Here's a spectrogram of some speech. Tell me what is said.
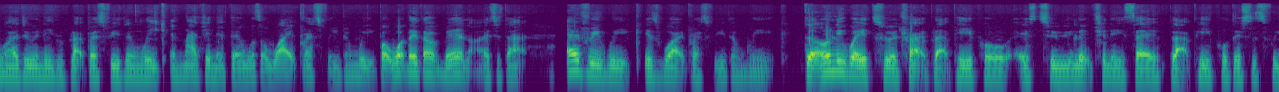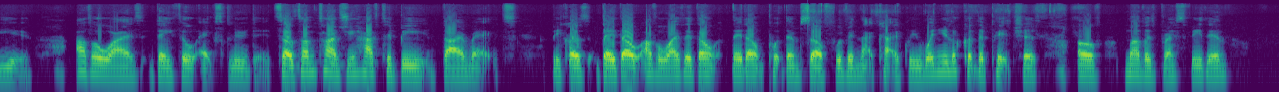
Why do we need a black breastfeeding week? Imagine if there was a white breastfeeding week. But what they don't realize is that every week is white breastfeeding week. The only way to attract black people is to literally say, Black people, this is for you. Otherwise, they feel excluded. So sometimes you have to be direct because they don't otherwise they don't they don't put themselves within that category when you look at the pictures of mothers breastfeeding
